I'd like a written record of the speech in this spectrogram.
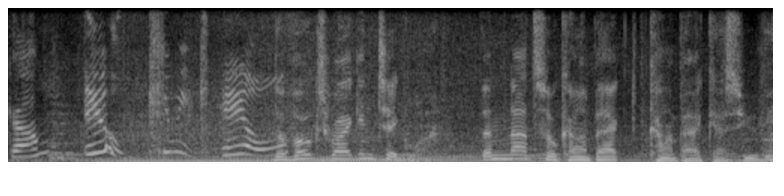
Gum? Ew, give me kale. The Volkswagen Tiguan, the not-so-compact compact SUV.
